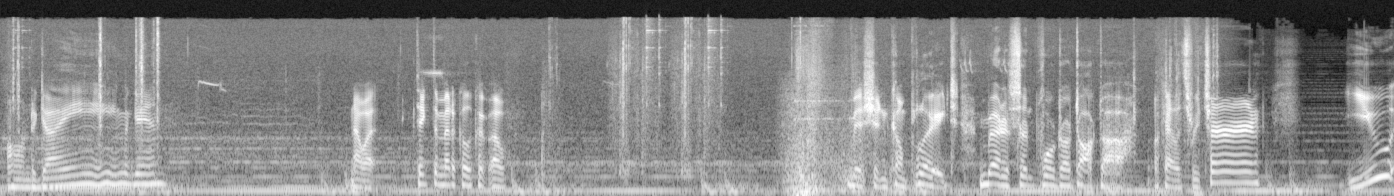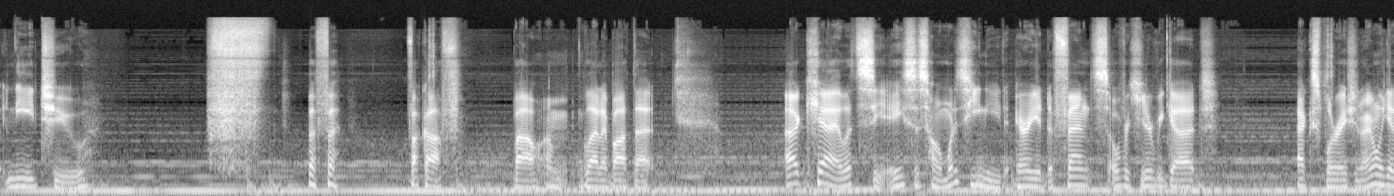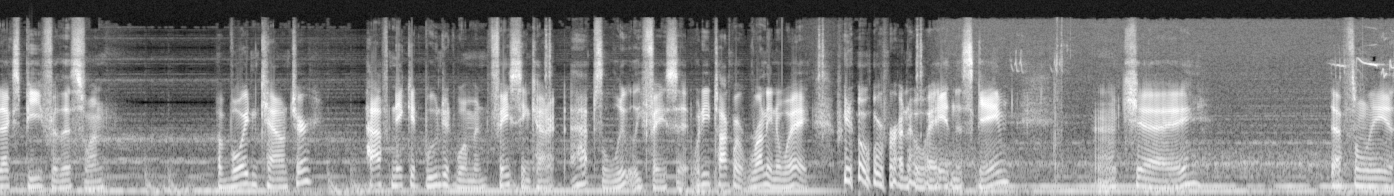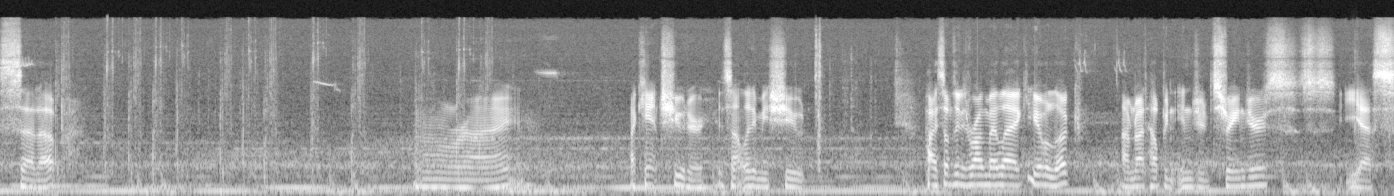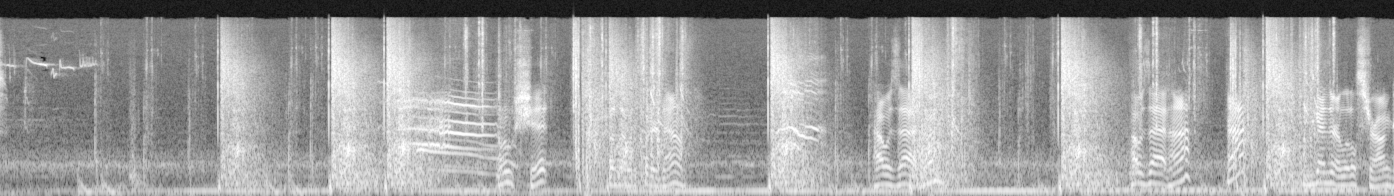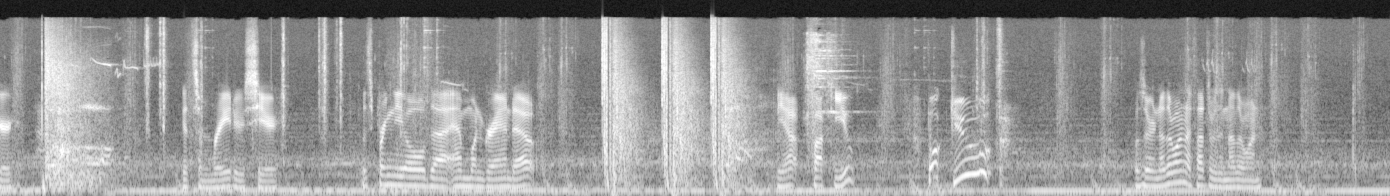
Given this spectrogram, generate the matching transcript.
On the game again. Now what? Take the medical equipment. Oh. Mission complete. Medicine for the doctor. Okay, let's return. You need to fuck off. Wow, I'm glad I bought that. Okay, let's see. Ace is home. What does he need? Area defense. Over here we got exploration. I only get XP for this one. Avoid encounter. Half naked wounded woman. Face the encounter. Absolutely face it. What are you talking about running away? We don't run away in this game. Okay. Definitely a setup. Alright. I can't shoot her. It's not letting me shoot. Hi, something's wrong with my leg. Can you have a look? I'm not helping injured strangers. Yes. Oh shit. I would put her down. How was that, huh? How was that, huh? Huh? These guys are a little stronger. Get some raiders here. Let's bring the old uh, M1 Garand out. Yeah, fuck you. Fuck you! Was there another one? I thought there was another one.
